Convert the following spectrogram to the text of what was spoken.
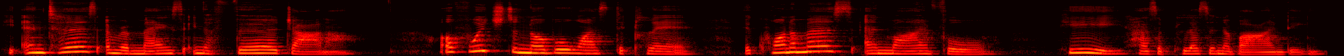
He enters and remains in the third jhana, of which the noble ones declare, equanimous and mindful, he has a pleasant abiding.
